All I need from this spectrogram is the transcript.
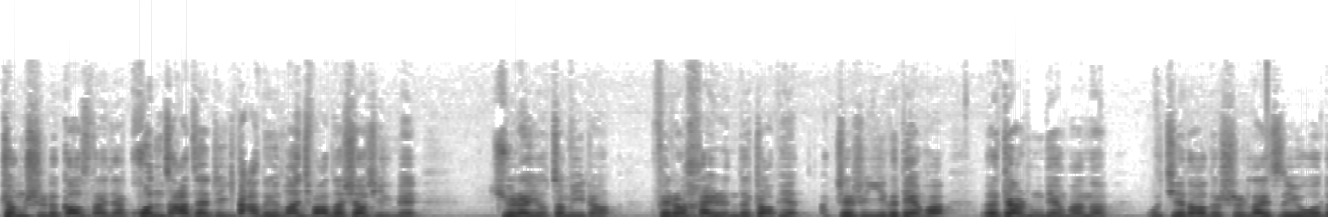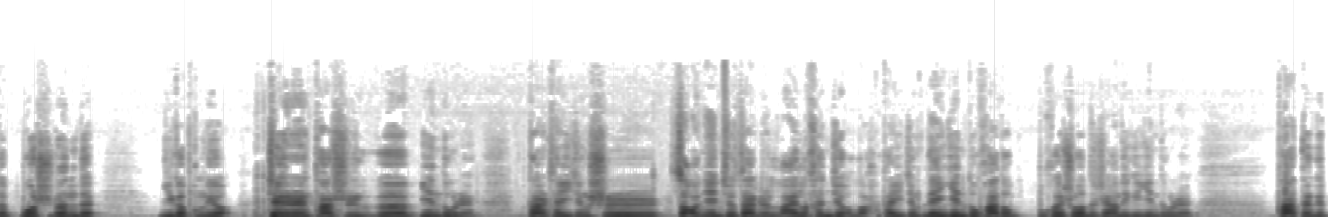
正式的告诉大家，混杂在这一大堆乱七八糟消息里面，居然有这么一张非常骇人的照片啊。这是一个电话。呃，第二通电话呢，我接到的是来自于我的波士顿的一个朋友。这个人他是个印度人，但是他已经是早年就在这来了很久了，他已经连印度话都不会说的这样的一个印度人。他这个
